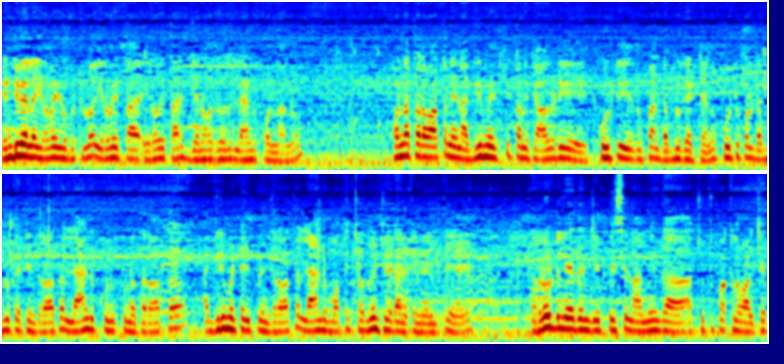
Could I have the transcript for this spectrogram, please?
రెండు వేల ఇరవై ఒకటిలో ఇరవై తా ఇరవై తారీఖు జనవరి రోజు ల్యాండ్ కొన్నాను. కొన్న తర్వాత నేను అగ్రిమెంట్కి తనకి ఆల్రెడీ కోటి రూపాయలు డబ్బులు కట్టాను. కోటి రూపాయలు డబ్బులు కట్టిన తర్వాత ల్యాండ్ కొనుక్కున్న తర్వాత అగ్రిమెంట్ అయిపోయిన తర్వాత ల్యాండ్ మొత్తం చదువు చేయడానికి వెళ్తే రోడ్డు లేదని చెప్పేసి నా మీద చుట్టుపక్కల వాళ్ళ చేత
